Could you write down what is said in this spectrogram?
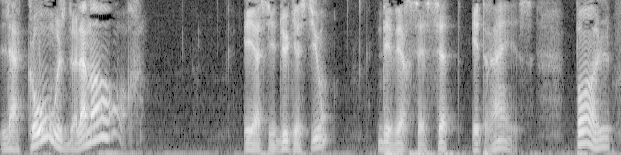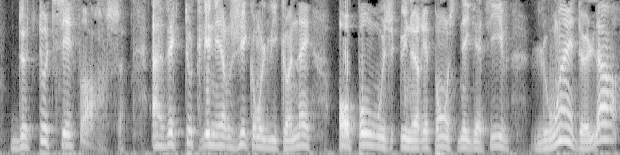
la cause de la mort? Et à ces deux questions, des versets 7 et 13, Paul, de toutes ses forces, avec toute l'énergie qu'on lui connaît, oppose une réponse négative loin de là.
